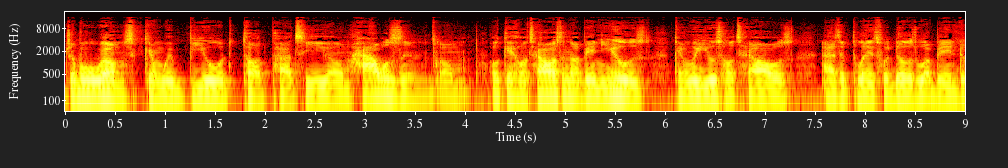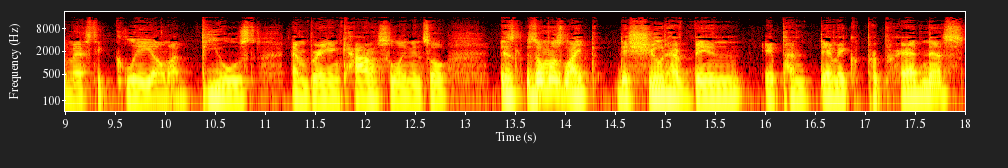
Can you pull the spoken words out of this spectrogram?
job overwhelms. Can we build third party um housing? Um, okay, hotels are not being used. Can we use hotels as a place for those who are being domestically um abused and bringing counseling? And so, it's it's almost like there should have been a pandemic preparedness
